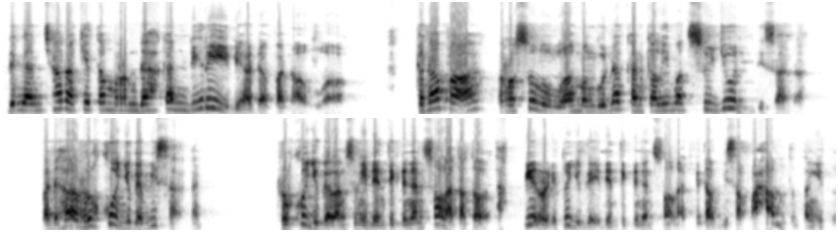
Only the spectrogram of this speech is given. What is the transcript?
dengan cara kita merendahkan diri di hadapan Allah. Kenapa Rasulullah menggunakan kalimat sujud di sana? Padahal ruku juga bisa kan? Ruku juga langsung identik dengan sholat atau takbir itu juga identik dengan sholat. Kita bisa paham tentang itu.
